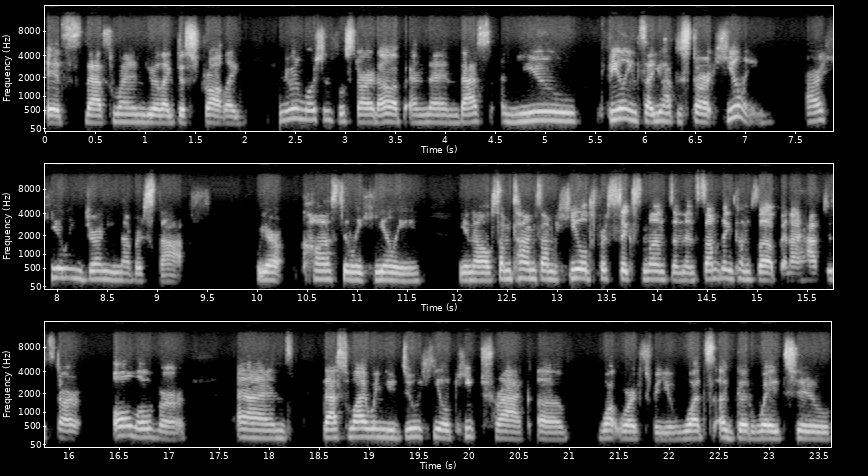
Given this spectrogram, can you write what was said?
it's that's when you're like distraught, like new emotions will start up. And then that's a new feelings that you have to start healing. Our healing journey never stops. We are constantly healing you know, sometimes I'm healed for six months and then something comes up and I have to start all over. And that's why when you do heal, keep track of what works for you. What's a good way to,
